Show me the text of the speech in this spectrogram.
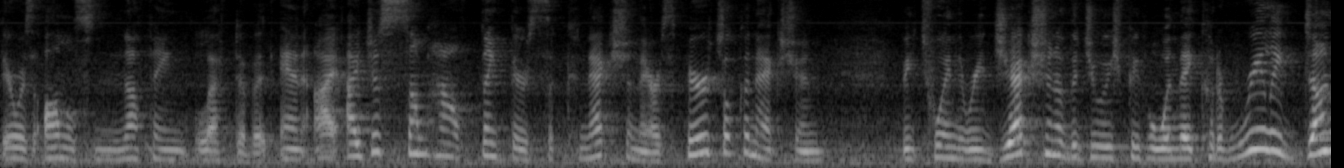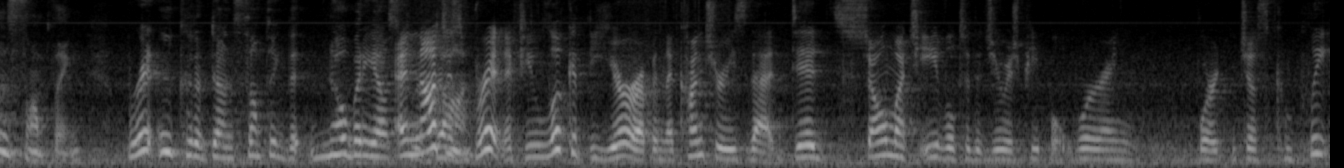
there was almost nothing left of it. And I, I just somehow think there's a connection there, a spiritual connection between the rejection of the Jewish people when they could have really done something. Britain could have done something that nobody else and not just Britain. If you look at the Europe and the countries that did so much evil to the Jewish people were in were just complete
